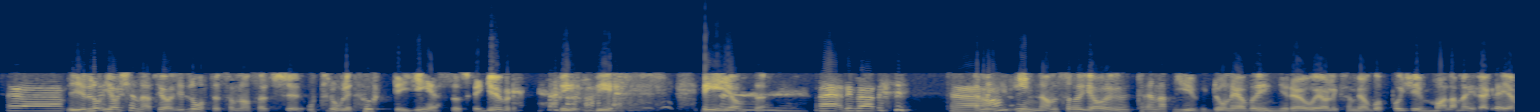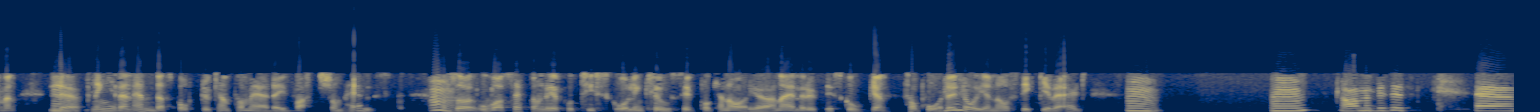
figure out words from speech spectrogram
Eh, Jag, jag känner att jag låter som någon sorts eh, otroligt hurtig Jesusfigur. Det, det, det är jag inte. Nej, det är bra. Eh, Nej, ja. innan så, jag har ju tränat judo när jag var yngre och jag, liksom, jag har gått på gym och alla möjliga grejer. Men Mm. löpning är den enda sport du kan ta med dig vart som helst. Mm. Alltså oavsett om du är på tysk all inclusive på Kanarieöarna eller ute i skogen. Ta på dig Mm. dojorna och stick iväg. Mm. Mm. Ja, men precis. Eh,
